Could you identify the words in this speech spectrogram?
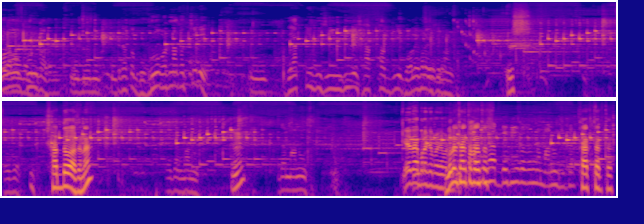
বড় বড় ফোন এটা তো বহু ঘটনা করছে রে। দেখ কি ইউরিয়ে সাত দিয়ে গলে ফেলে গেছে সাধ্য আছে না? এটা মানুষ? এটা মানুষ। বলে থাক থাক, থাক থাক থাক থাক।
